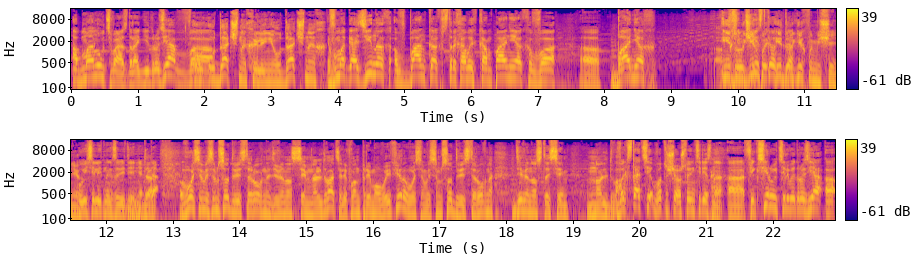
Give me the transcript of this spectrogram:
обмануть вас, дорогие друзья. В, У, удачных или неудачных. В магазинах, в банках, в страховых компаниях, в э, банях, и других, и других помещениях. Увеселительных заведениях, да. да. 8 800 200 ровно 9702, телефон прямого эфира 8 800 200 ровно 9702. Вы, кстати, вот еще что интересно, а, фиксируете ли вы, друзья, а,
